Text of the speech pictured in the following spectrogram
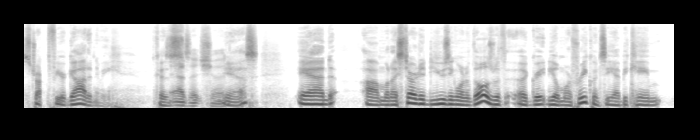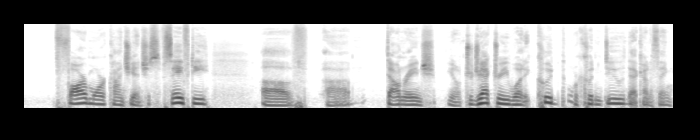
struck the fear of God into me because as it should. Yes. And um, when I started using one of those with a great deal more frequency, I became far more conscientious of safety, of uh, downrange, you know, trajectory, what it could or couldn't do, that kind of thing.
